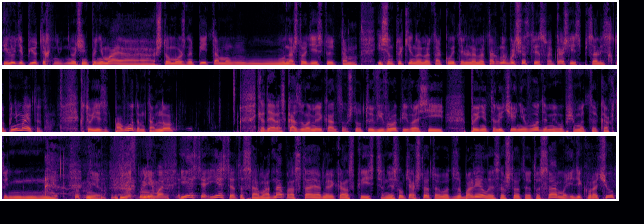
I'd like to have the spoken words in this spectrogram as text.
И люди пьют их, не, очень понимая, что можно пить, там, на что действует там и синтуки номер такой-то или номер такой. Ну, в большинстве своем. Конечно, есть специалисты, кто понимает это, кто ездит по водам там, но когда я рассказывал американцам, что вот в Европе и в России принято лечение водами, в общем, это как-то нет. Нет. Не воспринимали. Есть, есть это самое. Одна простая американская истина. Если у тебя что-то вот заболело, если что-то это самое, иди к врачу.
